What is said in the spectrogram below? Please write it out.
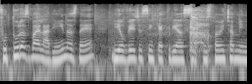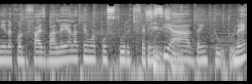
futuras bailarinas, né? E eu vejo assim que a criança, principalmente a menina, quando faz balé, ela tem uma postura diferenciada sim, sim. em tudo, né?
